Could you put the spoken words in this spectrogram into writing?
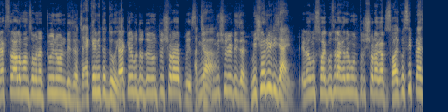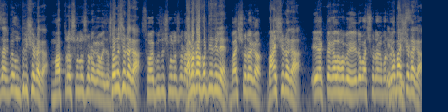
ব্যাক্সের হবে না টু ইন ওয়ান ডিজাইন আচ্ছা একের ভিতর দুই? একের ভিতরে দুই উনত্রিশশো টাকা পিস আচ্ছা। মিশরি ডিজাইন মিশরি ডিজাইন এটা কোনো ছয় কুচি রাখা যাবে উনত্রিশশো টাকা ছয় কুচি প্রাইস আসবে উনত্রিশশো টাকা। মাত্র ষোলোশো টাকা ভাইজান। ষোলোশো টাকা? ছয় কুচি ষোলোশো টাকা। ধামাকা অফার দিয়ে দিলেন? বাইশশো টাকা। বাইশশো টাকা। এই একটা কালার হবে এটা বাইশশো টাকা এটা বাইশশো টাকা।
